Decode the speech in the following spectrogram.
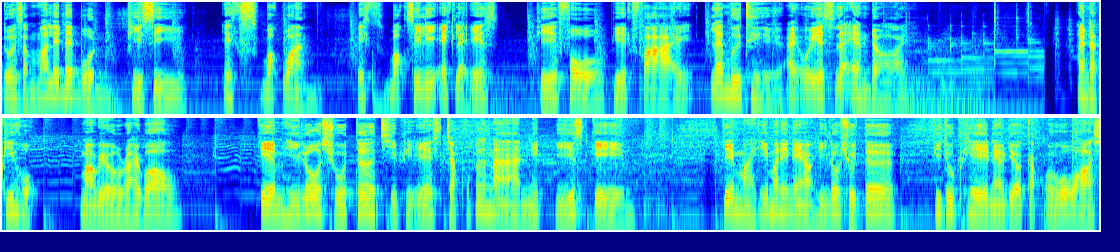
โดยสามารถเล่นได้บน PC Xbox One Xbox Series X และ S PS4 PS5 และมือถือ iOS และ Android อันดับที่ 6 Marvel Rival เกม Hero Shooter TPS จากผู้พัฒนา NetEase Game เกมใหม่ที่มาในแนว Hero Shooter Free to Play แนวเดียวกับ Overwatch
